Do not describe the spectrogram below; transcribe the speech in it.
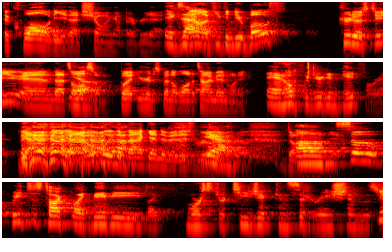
the quality that's showing up every day. Exactly. Now, if you can do both, kudos to you, and that's Yeah. awesome. But you're going to spend a lot of time and money. and hopefully you're getting paid for it. Yeah, yeah. Hopefully, the back end of it is really, Yeah. really done. Um, yeah. So we just talked like maybe like more strategic considerations for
